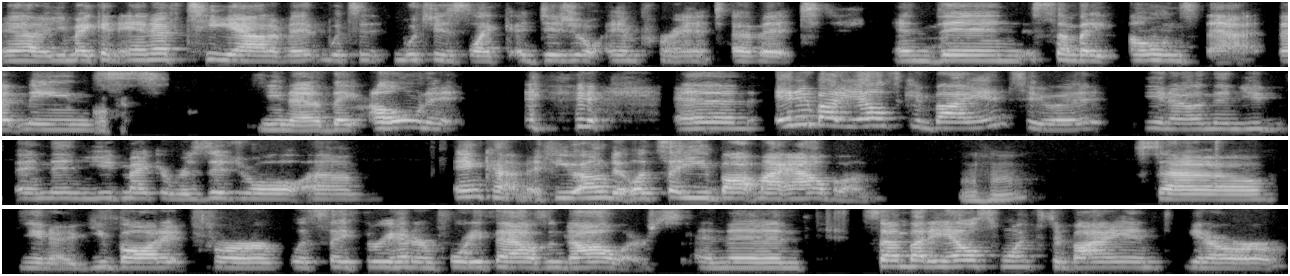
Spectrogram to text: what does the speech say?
uh, you make an nft out of it which is, which is like a digital imprint of it and then somebody owns that. That means you know they own it. And anybody else can buy into it you know and then you and then you'd make a residual um, income if you owned it. Let's say you bought my album. Hmm so, you know, you bought it for, let's say, $340,000. And then somebody else wants to buy in, you know, or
